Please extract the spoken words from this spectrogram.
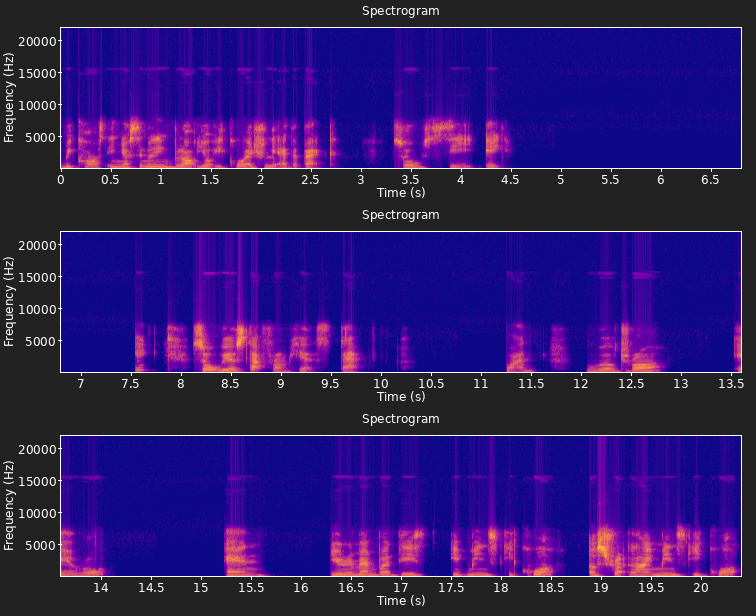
because in your Simulink block, your equal actually at the back. So CA. Okay, so we'll start from here. Step one, we'll draw arrow. And you remember this it means equal. A straight line means equal.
